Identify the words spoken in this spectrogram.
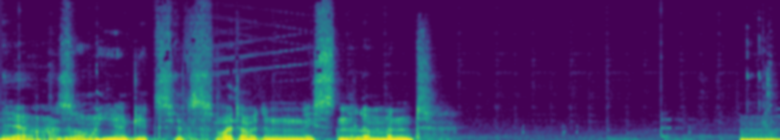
ja, so, hier geht's jetzt weiter mit dem nächsten Element. Hm.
